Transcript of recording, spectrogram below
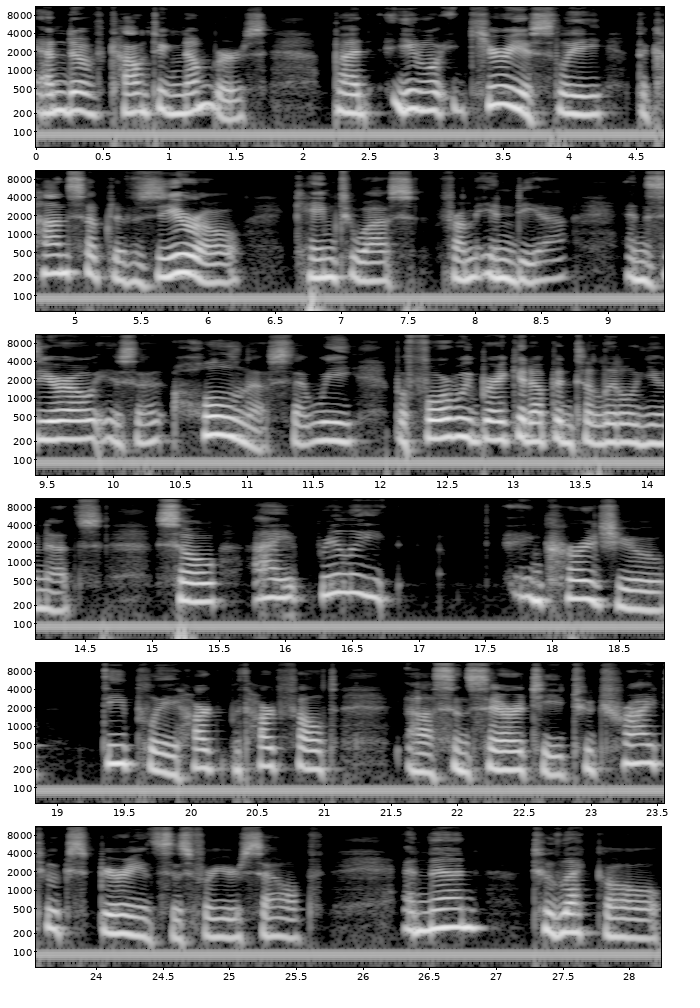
end of counting numbers. But, you know, curiously, the concept of zero came to us from India. And zero is a wholeness that we, before we break it up into little units. So I really encourage you deeply, heart, with heartfelt uh, sincerity, to try to experience this for yourself. And then to let go.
